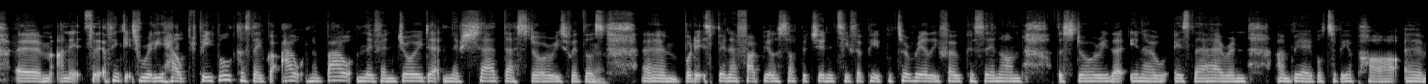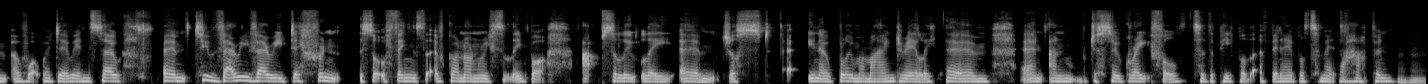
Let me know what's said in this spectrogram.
um, and it's, I think it's really helped people because they've got out and about and they've enjoyed it and they've shared their stories with us. Yeah. Um, but it's been a fabulous opportunity for people to really focus in on the story that, you know, know is there and and be able to be a part um, of what we're doing. So um, two very very different sort of things that have gone on recently, but absolutely um, just you know blew my mind really, um, and and just so grateful to the people that have been able to make that happen. Mm-hmm.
